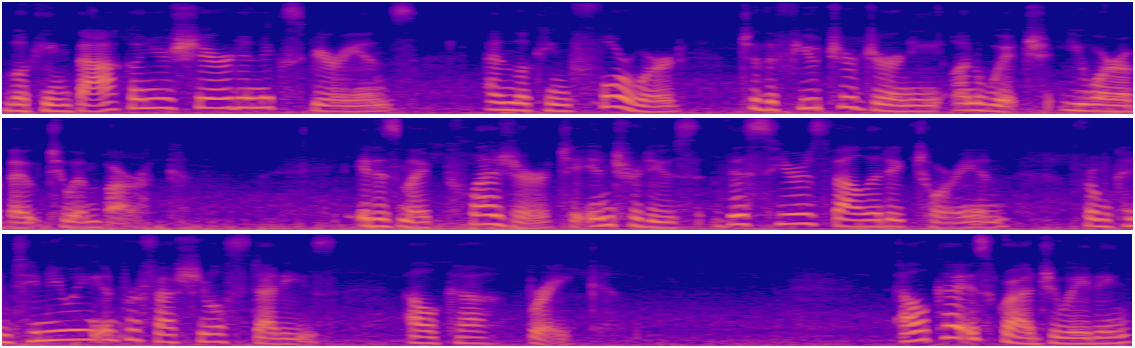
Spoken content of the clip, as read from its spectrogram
looking back on your Sheridan experience and looking forward to the future journey on which you are about to embark. It is my pleasure to introduce this year's valedictorian from Continuing in Professional Studies, Elka Brake. Elka is graduating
